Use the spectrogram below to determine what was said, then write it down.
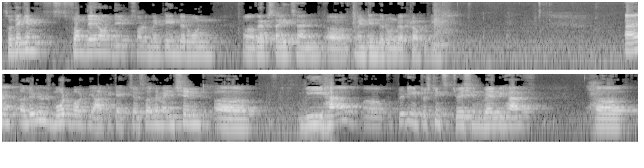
So they can, from there on, they sort of maintain their own uh, websites and uh, maintain their own web properties. And a little more about the architecture. So as I mentioned, uh, we have a pretty interesting situation where we have uh,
